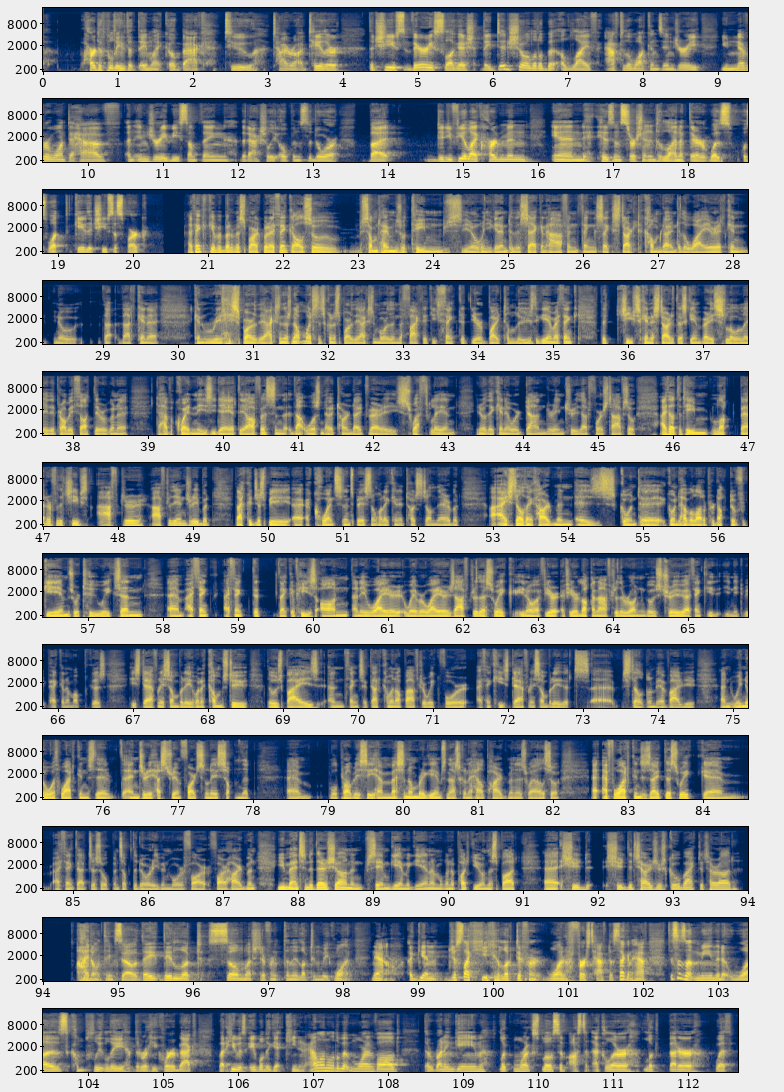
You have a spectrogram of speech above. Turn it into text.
hard to believe that they might go back to Tyrod Taylor. The Chiefs, very sluggish. They did show a little bit of life after the Watkins injury. You never want to have an injury be something that actually opens the door. But did you feel like Hardman and his insertion into the lineup there was was what gave the Chiefs a spark? I think it gave a bit of a spark, but I think also sometimes with teams, you know, when you get into the second half and things like start to come down to the wire, it can, you know, that that kind of can really spur the action. There's not much that's going to spur the action more than the fact that you think that you're about to lose the game. I think the Chiefs kind of started this game very slowly. They probably thought they were going to to have quite an easy day at the office, and that wasn't how it turned out very swiftly. And you know they kind of were dandering through that first half. So I thought the team looked better for the Chiefs after after the injury, but that could just be a, a coincidence based on what I kind of touched on there. But I still think Hardman is going to going to have a lot of productive games. We're two weeks in. Um, I think I think that like if he's on any wire waiver wires after this week, you know, if you're if you're looking after the run goes through, I think you, you need to be picking him up because he's definitely somebody when it comes to those buys and things like that coming up after week four. I think he's definitely somebody that's uh, still going to be a value. And we know with Watkins the, the injury history, unfortunately, is something that um, we'll probably see him miss a number of games, and that's going to help Hardman as well. So if Watkins is out this week, um, I think that just opens up the door even more for for Hardman. You mentioned it there, Shawn, and same game again. I'm going to put you on the spot. Uh, should should the Chargers go back to Tyrod? I don't think so. They they looked so much different than they looked in week one. Now, again, just like you can look different one first half to second half, this doesn't mean that it was completely the rookie quarterback, but he was able to get Keenan Allen a little bit more involved. The running game looked more explosive. Austin Ekeler looked better with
